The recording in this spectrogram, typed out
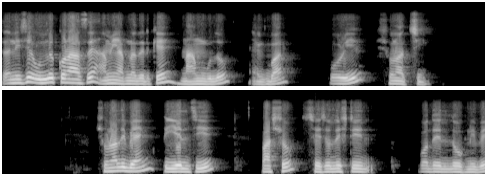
তা নিচে উল্লেখ করা আছে, আমি আপনাদেরকে নামগুলো একবার পড়িয়ে শোনাচ্ছি। সোনালী ব্যাংক পিএলসিএ পাঁচশো ছেচল্লিশটি পদে লোক নিবে।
